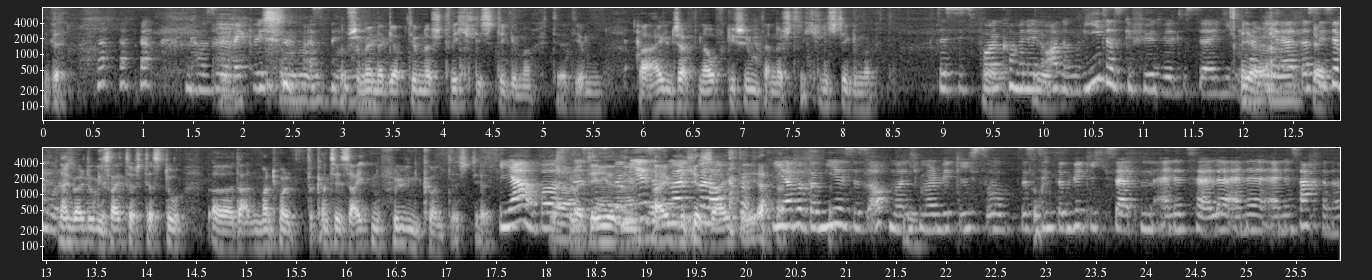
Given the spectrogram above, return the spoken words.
Dann kann man es wieder wegwischen. Ich habe schon Männer gehabt, die haben eine Strichliste gemacht. Ja, die haben paar Eigenschaften aufgeschrieben und dann eine Strichliste gemacht. das ist vollkommen in Ja. Ordnung. Wie das geführt wird, ist ja je- Ja. jeder. Das Ja. ist ja wurscht. Nein, weil du gesagt hast, dass du äh, dann manchmal ganze Seiten füllen konntest. Ja. Ja, aber Ja. das Die- ist, bei mir ist es manchmal auch. Seite, ja. Ja. aber bei mir ist es auch manchmal wirklich so. Das sind dann wirklich Seiten, eine Zeile, eine, eine Sache. Ne?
